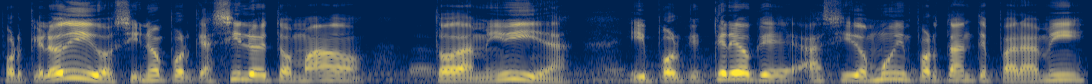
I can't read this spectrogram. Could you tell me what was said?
porque lo digo, sino porque así lo he tomado toda mi vida y porque creo que ha sido muy importante para mí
